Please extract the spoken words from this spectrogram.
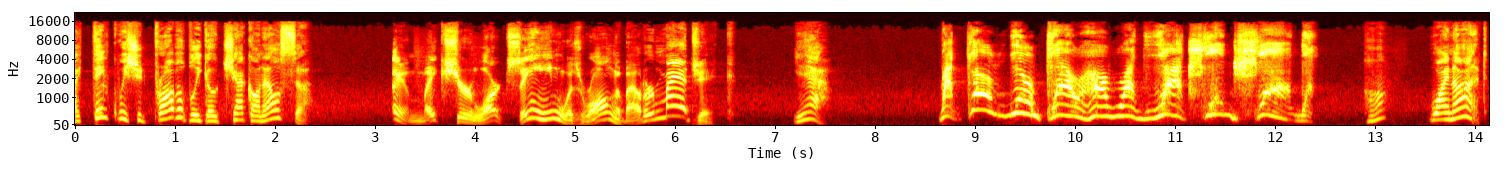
I think we should probably go check on Elsa. And make sure Larxene was wrong about her magic. Yeah. But don't you tell her what Larxene said. Huh? Why not?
